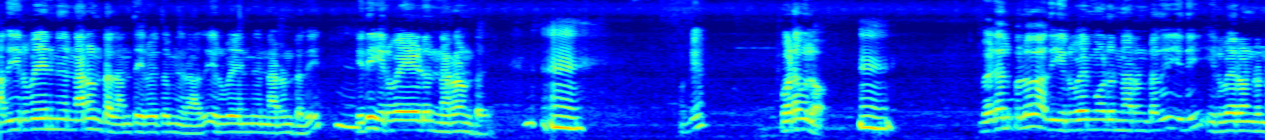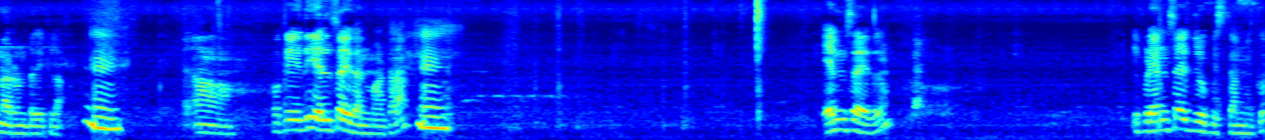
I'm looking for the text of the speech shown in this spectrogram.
అది ఇరవై ఎనిమిదిన్నర ఉంటది. అంతే ఇరవై తొమ్మిది రాదు. ఇరవై ఎనిమిదిన్నర ఉంటది. ఇది ఇరవై ఏడున్నర ఉంటది. ఓకే? పొడవులో వెడల్పులో అది ఇరవై మూడున్నర ఉంటది ఇది ఇరవై రెండున్నర ఉంటది ఇట్లా. ఓకే ఇది ఎల్ సైజ్ అన్నమాట. ఉమ్, ఎం సైజు ఇప్పుడు ఎం సైజ్ చూపిస్తాను మీకు.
